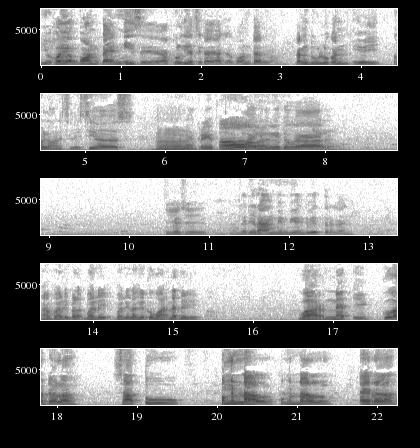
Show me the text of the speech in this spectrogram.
ya kayak konten nih sih aku lihat sih kayak agak konten kan dulu kan ya golongan silesius Hmm. konten kripo Oh, kayak gitu-gitu kan Iya sih. Jadi rame biar Twitter kan Nah, balik balik balik, lagi ke warnet nih. Warnet itu adalah satu pengenal, pengenal era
